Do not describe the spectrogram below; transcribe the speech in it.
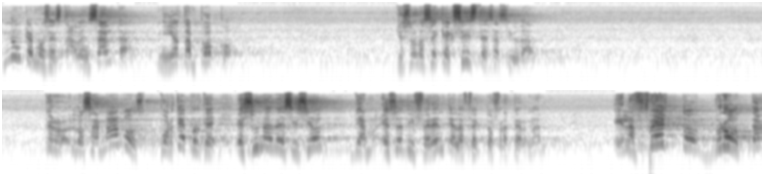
Nunca hemos estado en Salta, ni yo tampoco. Yo solo sé que existe esa ciudad. Pero los amamos. ¿Por qué? Porque es una decisión Eso es diferente al afecto fraternal. El afecto brota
